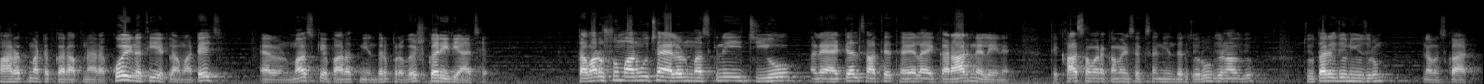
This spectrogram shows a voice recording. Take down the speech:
ભારતમાં ટક્કર આપનારા કોઈ નથી, એટલા માટે જ એલોન મસ્ક ભારતની અંદર પ્રવેશ કરી રહ્યા છે. તમારું શું માનવું છે એલોન મસ્કની જીઓ અને એરટેલ સાથે થયેલા એ કરારને લઈને? તે ખાસ અમારા કમેન્ટ સેક્શનની અંદર જરૂર જણાવજો. જોતા રહેજો ન્યૂઝ રૂમ નમસ્કાર.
